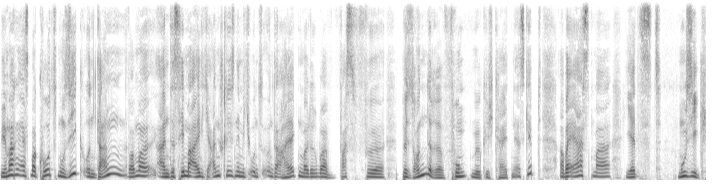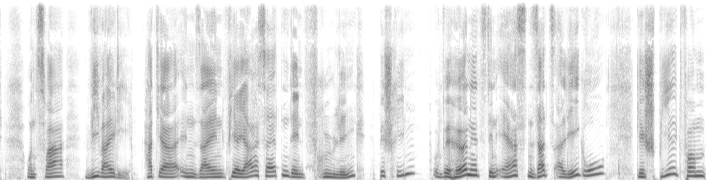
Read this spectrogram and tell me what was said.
Wir machen erstmal kurz Musik und dann wollen wir an das Thema eigentlich anschließen, nämlich uns unterhalten mal darüber, was für besondere Funkmöglichkeiten es gibt. Aber erstmal jetzt Musik. Und zwar Vivaldi hat ja in seinen vier Jahreszeiten den Frühling beschrieben. Und wir hören jetzt den ersten Satz Allegro, gespielt vom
